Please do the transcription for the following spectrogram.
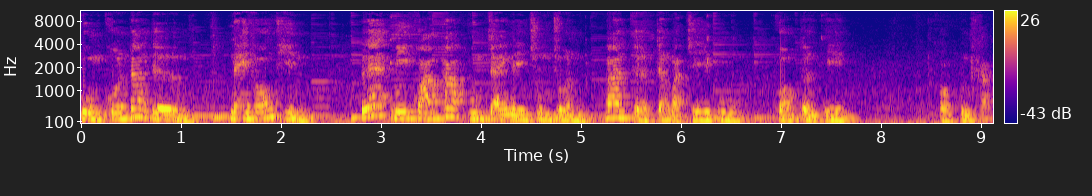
กลุ่มคนดั้งเดิมในท้องถิ่น และมีความภาคภูมิใจในชุมชนบ้านเกิดจังหวัดชัยภูมิของตนเอง ขอบคุณครับ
